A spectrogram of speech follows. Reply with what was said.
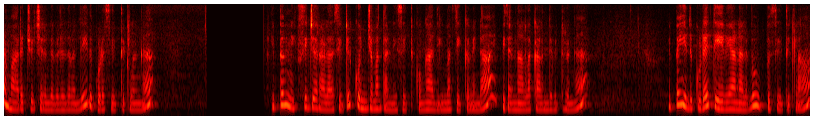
நம்ம அரைச்சி வச்சுருந்த விழுதை வந்து இது கூட சேர்த்துக்கலாங்க. இப்போ மிக்ஸி ஜார் அலாசிட்டு கொஞ்சமாக தண்ணி சேர்த்துக்கோங்க. அதிகமாக சேர்க்க வேண்டாம். இப்போ இதை நல்லா கலந்து விட்டுருங்க. இப்போ இது கூட தேவையான அளவு உப்பு சேர்த்துக்கலாம்.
